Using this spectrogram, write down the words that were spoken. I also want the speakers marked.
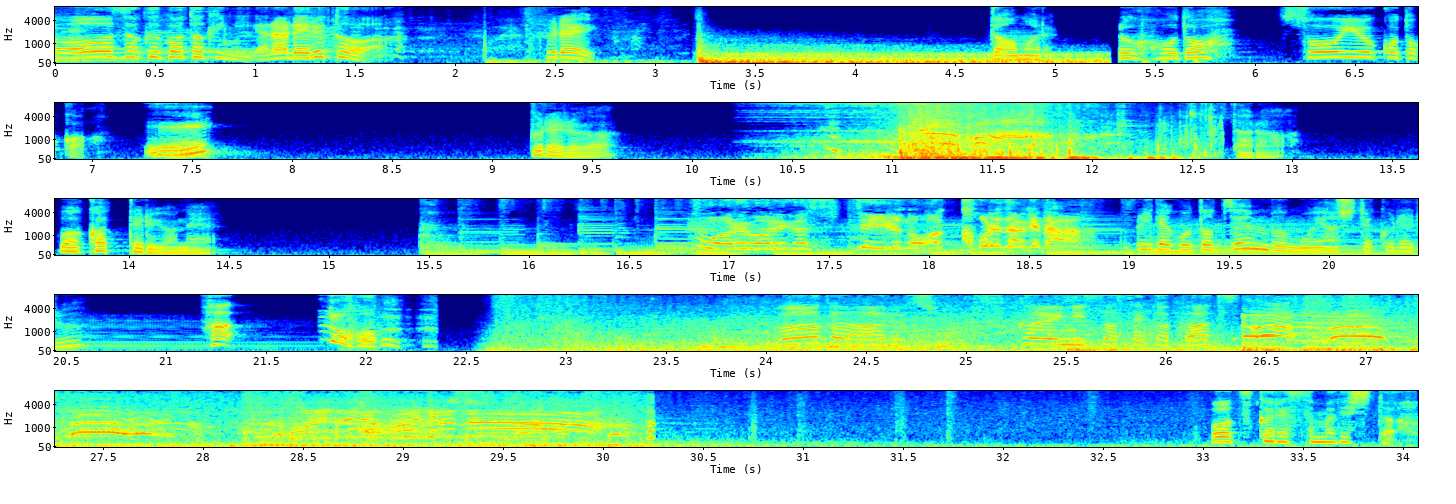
Speaker 1: 盗賊ごときにやられるとは。
Speaker 2: フレイ。黙れ。なるほど。そういうことか。
Speaker 3: ん
Speaker 2: くれる？たら分かってるよね。
Speaker 3: 我々が知っているのはこれだけだ。
Speaker 2: 砦ごと全部燃やしてくれる？
Speaker 1: は。我が主を不快にさせた罰お疲れ様でした。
